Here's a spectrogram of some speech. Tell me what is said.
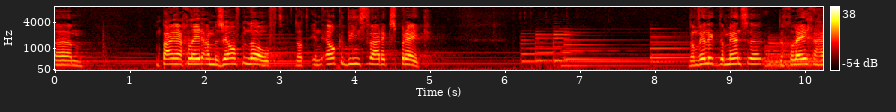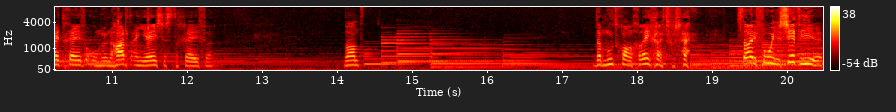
Um, een paar jaar geleden aan mezelf beloofd. dat in elke dienst waar ik spreek. dan wil ik de mensen de gelegenheid geven om hun hart aan Jezus te geven. Want daar moet gewoon gelegenheid voor zijn. Stel je voor, je zit hier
